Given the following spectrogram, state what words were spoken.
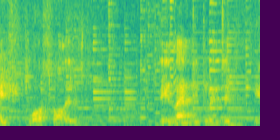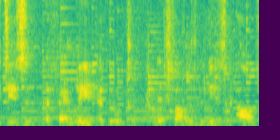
Pinhais was founded in 1920. It is a family, a group that founded this house,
